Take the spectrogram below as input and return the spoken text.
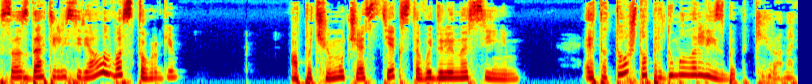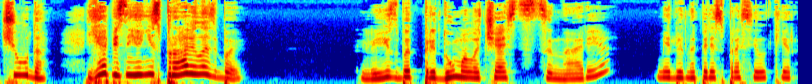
Создатели сериала в восторге». «А почему часть текста выделена синим?» «Это то, что придумала Лизбет. Кира, она чудо! Я без нее не справилась бы!» «Лизбет придумала часть сценария?» — медленно переспросил Кир.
